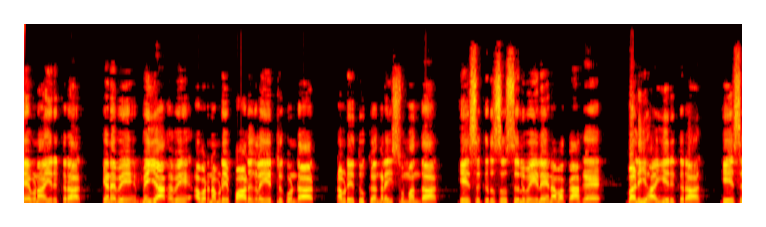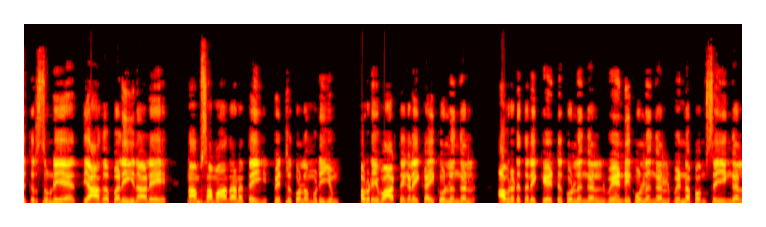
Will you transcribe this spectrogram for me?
தேவனாய் இருக்கிறார். எனவே மெய்யாகவே அவர் நம்முடைய பாடுகளை ஏற்றுக்கொண்டார் நம்முடைய துக்கங்களை சுமந்தார். இயேசு கிறிஸ்து சிலுவையிலே நமக்காக பலியாகி இருக்கிறார். இயேசு கிறிஸ்துனுடைய தியாக பலியினாலே நாம் சமாதானத்தை பெற்றுக்கொள்ள முடியும். அவருடைய வார்த்தைகளை கைக்கொள்ளுங்கள் அவரிடத்தில் கேட்டுக்கொள்ளுங்கள் வேண்டிக் கொள்ளுங்கள். விண்ணப்பம் செய்யுங்கள்.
